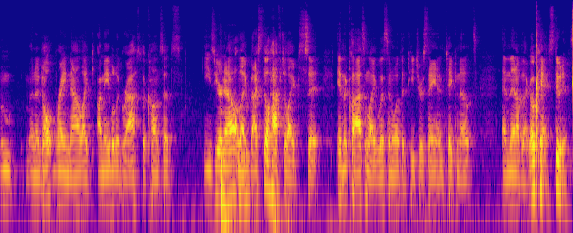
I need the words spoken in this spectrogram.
an adult brain now, like I'm able to grasp the concepts easier now. Like, but I still have to like sit in the class and like listen to what the teacher's saying and take notes. And then I'll be like, okay, students,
